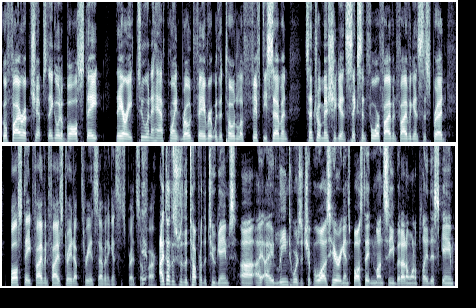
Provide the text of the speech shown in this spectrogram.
go fire up chips. They go to Ball State. They are a two and a half point road favorite with a total of 57. Central Michigan six and four, five and five against the spread. Ball State five and five straight up, three and seven against the spread so far. I thought this was the tougher of the two games. Uh, I, I lean towards the Chippewas here against Ball State and Muncie, but I don't want to play this game.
